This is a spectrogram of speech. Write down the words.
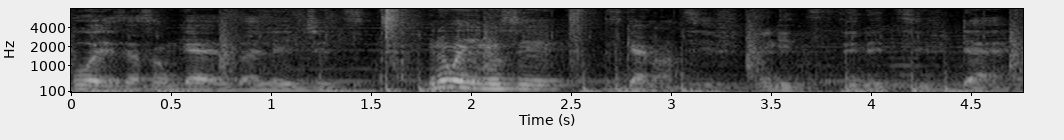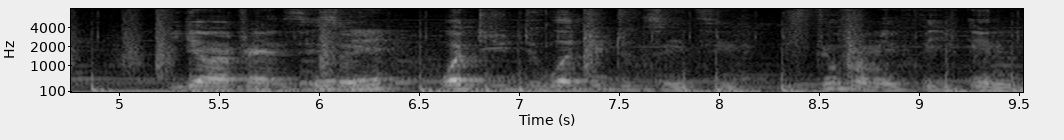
boys, there are some guys that are legit. You know when you know say this guy not thief, in the in the thief die. You get what I'm trying to say? Okay. So what do you do? What do you do to a thief? You steal from a thief, in.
